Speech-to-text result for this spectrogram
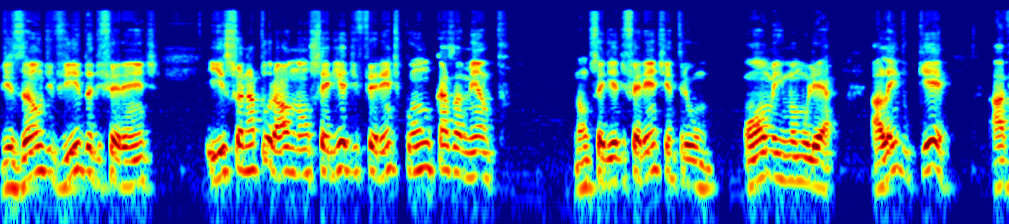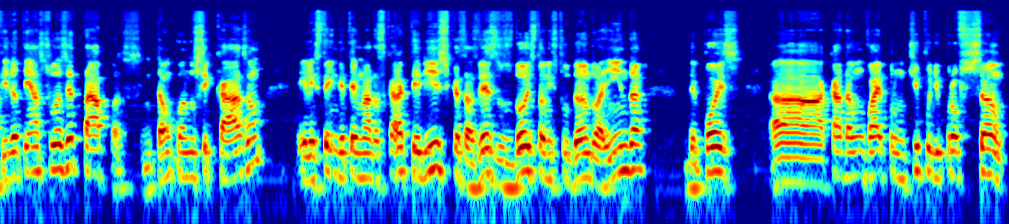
visão de vida diferente, e isso é natural. Não seria diferente com um casamento, não seria diferente entre um homem e uma mulher. Além do que, a vida tem as suas etapas. Então, quando se casam, eles têm determinadas características, às vezes os dois estão estudando ainda, depois ah, cada um vai para um tipo de profissão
